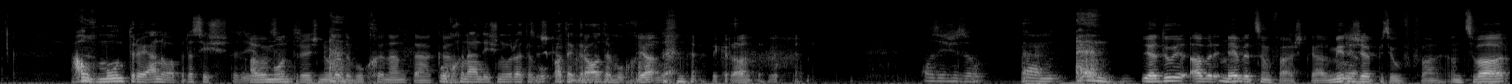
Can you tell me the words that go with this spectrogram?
auch auf Montreux auch noch, aber das ist... Das ist Aber ja Montreux ist nur an den Wochenendtagen. Wochenende ist nur an der, Das Wo an der gerade geraden Wochenende. Ja, der geraden Wochenende. Was ist so? Ähm, Ja, du, aber Mhm. eben zum Fest, gell? Mir Ja. ist etwas aufgefallen. Und zwar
